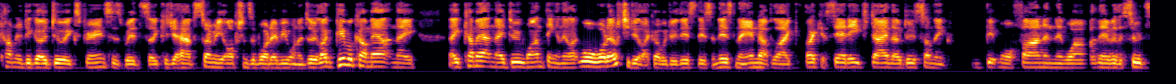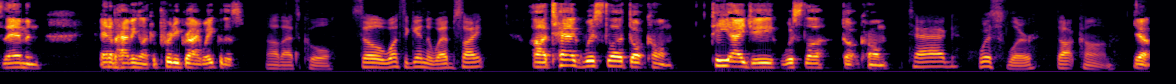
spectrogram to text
company to go do experiences with. So because you have so many options of whatever you want to do. Like people come out and they they come out and they do one thing, and they're like, well, what else do you do? Like, oh, we do this, this, and this, and they end up like like I said, each day they'll do something a bit more fun, and then whatever that suits them, and end up having like a pretty great week with us. Oh, that's cool. So once again, the website uh, tagwhistler.com. T A G whistler.com. Tagwhistler.com. Yeah.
